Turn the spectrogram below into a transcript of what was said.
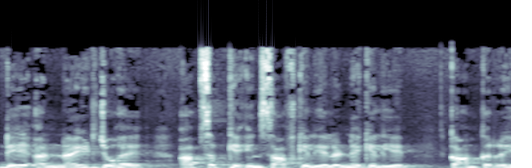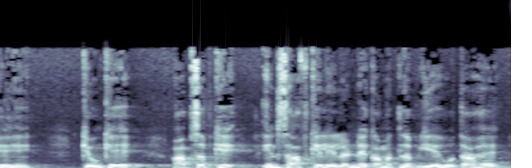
डे एंड नाइट जो है, आप सबके इंसाफ के लिए, लड़ने के लिए काम कर रहे हैं। क्योंकि आप सबके इंसाफ के लिए लड़ने का मतलब ये होता है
